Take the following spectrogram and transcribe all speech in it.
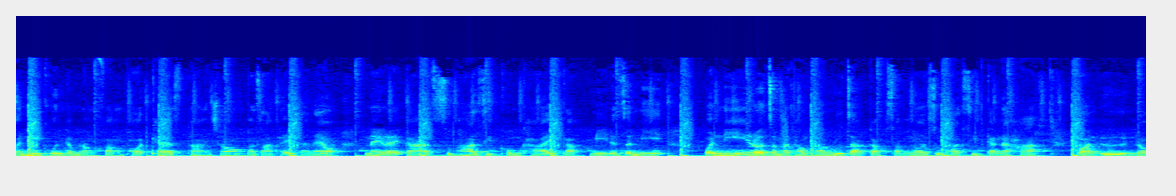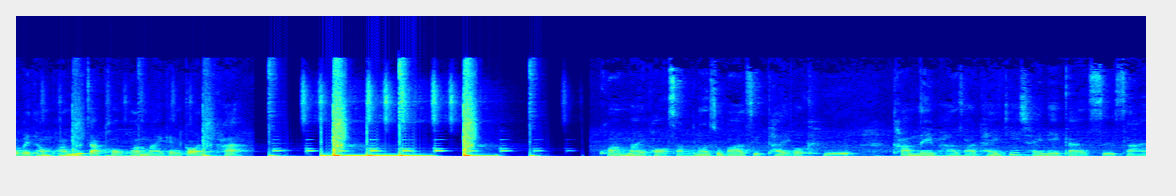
วันนี้คุณกำลังฟังพอดแคสต์ทางช่องภาษาไทย Channel ในรายการสุภาษิตคมคายกับมีและจะมี วันนี้เราจะมาทำความรู้จักกับสำนวนสุภาษิตกันนะคะ ก่อนอื่นเราไปทำความรู้จักของความหมายกันก่อนค่ะ ความหมายของสำนวนสุภาษิตไทยก็คือคำในภาษาไทยที่ใช้ในการสื่อสาร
